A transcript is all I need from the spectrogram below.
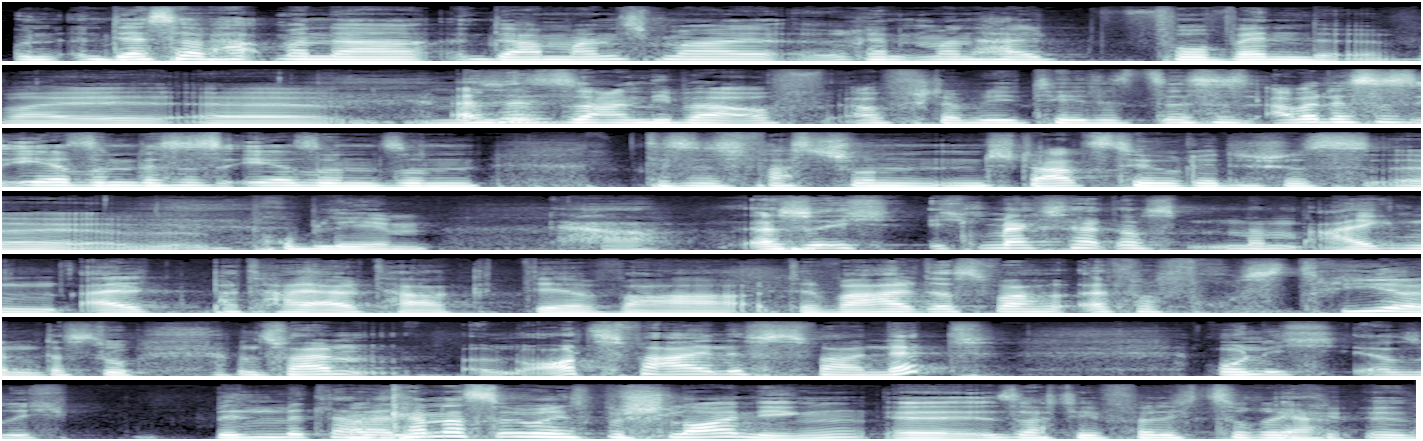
und, und deshalb hat man da, da manchmal rennt man halt vor Wände, weil äh, man Also- sozusagen lieber auf, auf Stabilität ist. Das ist. Aber das ist eher so ein, das ist eher so ein, so ein das ist fast schon ein staatstheoretisches äh, Problem. Ja, also ich, ich merke es halt aus meinem eigenen Alt Parteialltag, der war, der war halt, das war einfach frustrierend, dass du, und zwar ein, ein Ortsverein ist zwar nett, und ich, also ich bin Man mittlerweile. kann das übrigens beschleunigen, äh, sagt ihr völlig zurück, Ja. äh,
